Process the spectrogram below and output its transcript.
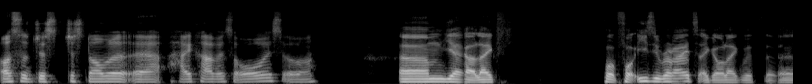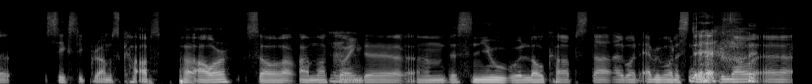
Also, just just normal uh, high carb as always, or Um, yeah, like for for easy rides, I go like with uh, 60 grams carbs per hour. So I'm not mm. going the um this new low carb style what everyone is doing now. Uh,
